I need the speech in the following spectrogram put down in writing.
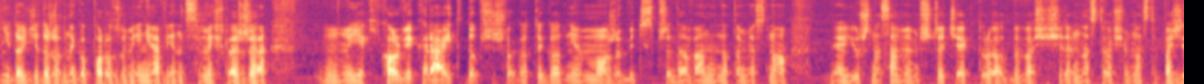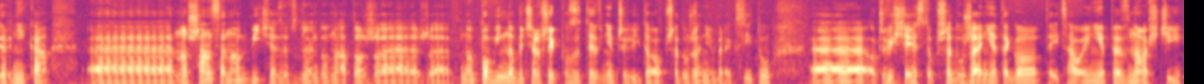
nie dojdzie do żadnego porozumienia, więc myślę, że jakikolwiek rajd do przyszłego tygodnia może być sprzedawany, natomiast no, E, już na samym szczycie, który odbywa się 17-18 października, e, no szansa na odbicie ze względu na to, że, że no powinno być raczej pozytywnie, czyli to przedłużenie Brexitu. E, oczywiście jest to przedłużenie tego, tej całej niepewności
